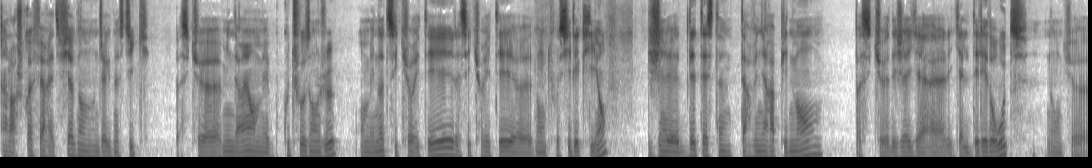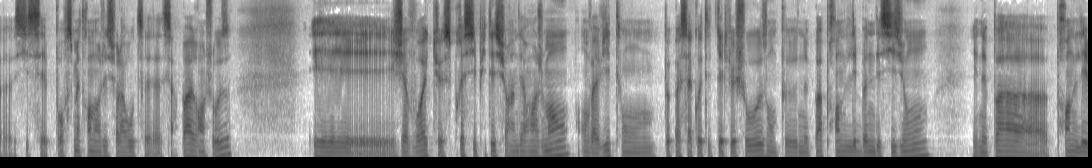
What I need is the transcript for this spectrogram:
Alors, je préfère être fiable dans mon diagnostic parce que, mine de rien, on met beaucoup de choses en jeu. On met notre sécurité, la sécurité euh, donc aussi des clients. Je déteste intervenir rapidement parce que déjà, il y a, il y a le délai de route. Donc, euh, si c'est pour se mettre en danger sur la route, ça ne sert pas à grand-chose. Et j'avouerais que se précipiter sur un dérangement, on va vite, on peut passer à côté de quelque chose, on peut ne pas prendre les bonnes décisions et ne pas prendre les,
